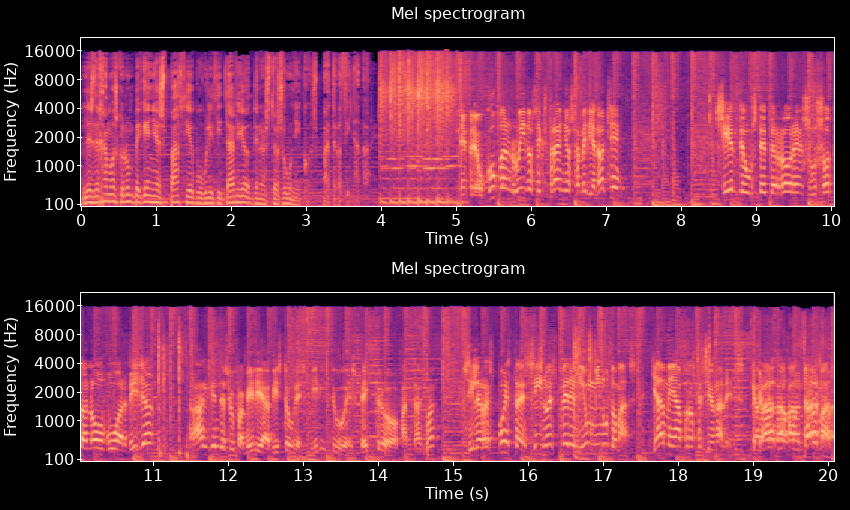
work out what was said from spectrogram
les dejamos con un pequeño espacio publicitario de nuestros únicos patrocinadores. ¿Me preocupan ruidos extraños a medianoche? ¿Siente usted terror en su sótano o buhardilla? ¿Alguien de su familia ha visto un espíritu, espectro o fantasma? Si la respuesta es sí, no espere ni un minuto más. Llame a profesionales. ¡Cazafantasmas!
